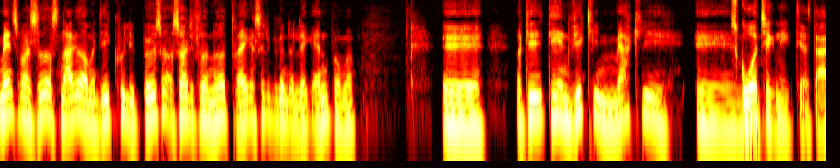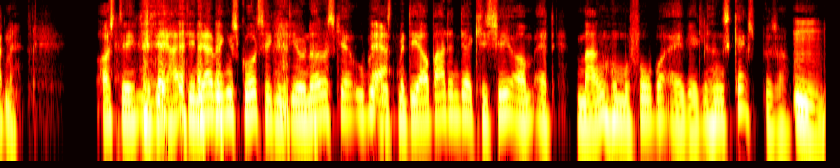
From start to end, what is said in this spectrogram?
Mænd, som har siddet og snakket om, at de ikke kunne lide bøsser, og så har de fået noget at drikke, og så er de begyndt at lægge an på mig. Øh, og det, det er en virkelig mærkelig... Øh, Scoreteknik til at starte med. Også det, men det er, det er nærmest ikke en scoreteknik, det er jo noget, der sker ubevidst, ja. men det er jo bare den der kliché om, at mange homofober er i virkeligheden skabsbøsser. Mm.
